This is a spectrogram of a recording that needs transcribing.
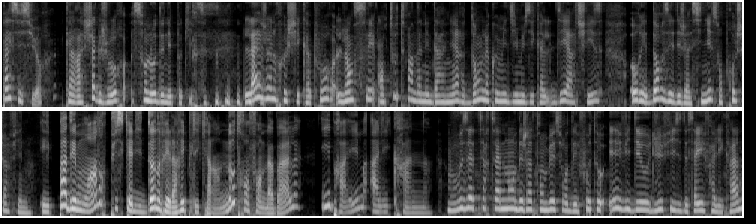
Pas si sûr, car à chaque jour, son lot de Nepokits. la jeune Roshi Kapoor, lancée en toute fin d'année dernière dans la comédie musicale The Archies, aurait d'ores et déjà signé son prochain film. Et pas des moindres, puisqu'elle y donnerait la réplique à un autre enfant de la balle, Ibrahim Ali Khan. Vous êtes certainement déjà tombé sur des photos et vidéos du fils de Saif Ali Khan,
